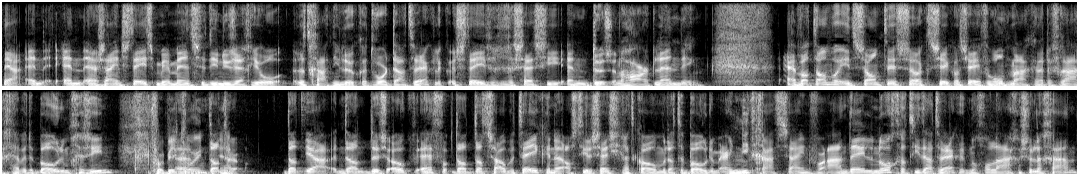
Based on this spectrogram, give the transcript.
Ja, en, en er zijn steeds meer mensen die nu zeggen: joh, het gaat niet lukken. Het wordt daadwerkelijk een stevige recessie en dus een hard landing. En wat dan wel interessant is, zal ik het cirkeltje even rondmaken naar de vraag: hebben we de bodem gezien? Voor Bitcoin? Uh, dat ja. er dat, ja, dan dus ook, dat, dat zou betekenen als die recessie gaat komen... dat de bodem er niet gaat zijn voor aandelen nog. Dat die daadwerkelijk nog wel lager zullen gaan.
